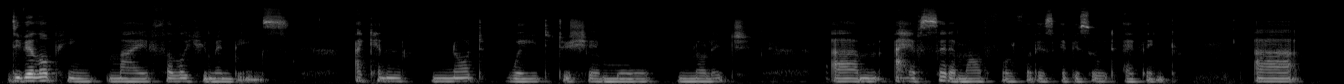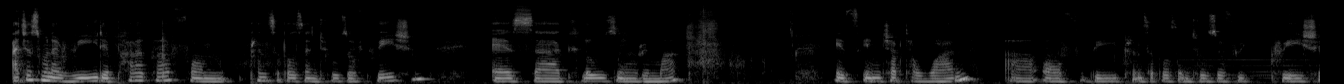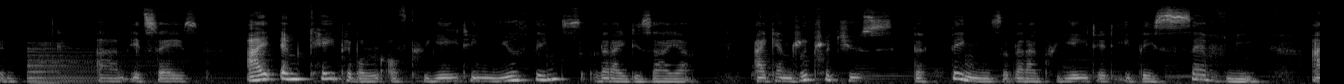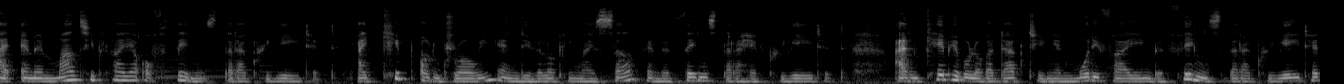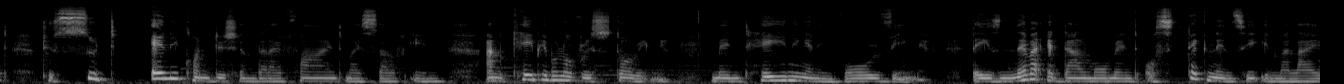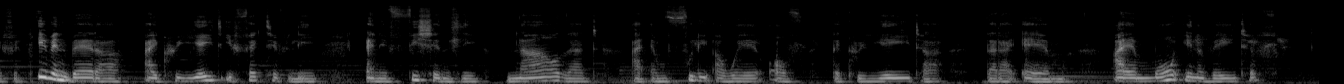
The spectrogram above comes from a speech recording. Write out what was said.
developing my fellow human beings. I cannot wait to share more knowledge. Um, I have said a mouthful for this episode, I think. Uh, I just want to read a paragraph from Principles and Tools of Creation as a closing remark. It's in chapter one uh, of the Principles and Tools of Creation. Um, it says, I am capable of creating new things that I desire. I can reproduce the things that are created if they serve me I am a multiplier of things that are created. I keep on growing and developing myself and the things that I have created. I'm capable of adapting and modifying the things that are created to suit any condition that I find myself in. I'm capable of restoring, maintaining, and evolving. There is never a dull moment or stagnancy in my life. Even better, I create effectively and efficiently now that I am fully aware of the creator that I am. I am more innovative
